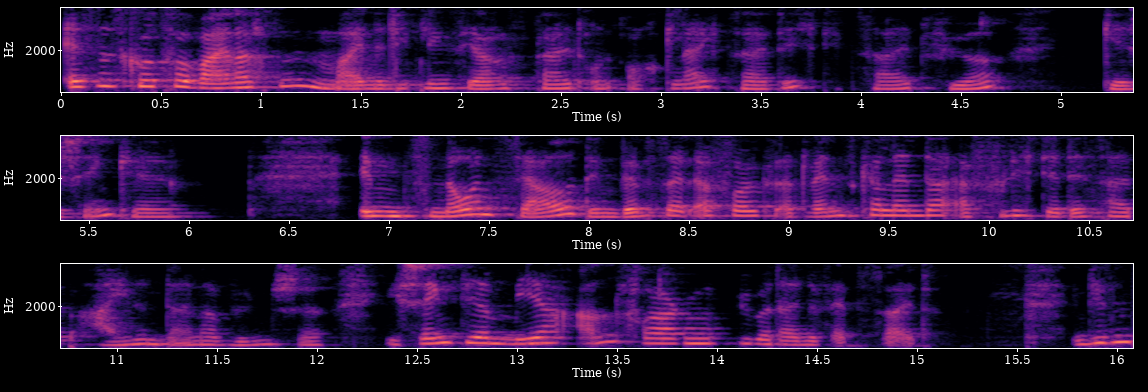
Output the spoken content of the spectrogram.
Es ist kurz vor Weihnachten, meine Lieblingsjahreszeit und auch gleichzeitig die Zeit für Geschenke. In Snow and Sell, dem Website-Erfolgs-Adventskalender, erfülle ich dir deshalb einen deiner Wünsche. Ich schenke dir mehr Anfragen über deine Website. In diesem,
